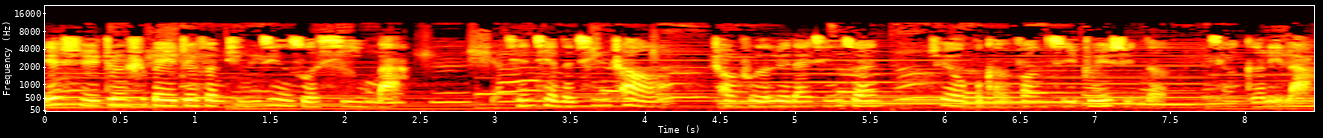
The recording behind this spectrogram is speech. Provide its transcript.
也许正是被这份平静所吸引吧，浅浅的清唱。唱出了略带心酸，却又不肯放弃追寻的香格里拉。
